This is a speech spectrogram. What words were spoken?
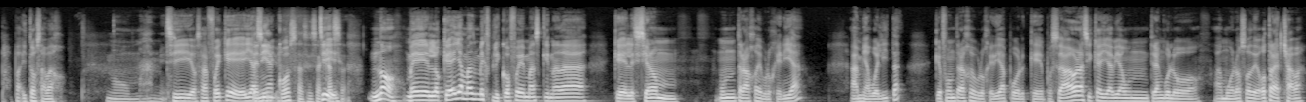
pa, pa, y todos abajo. No mames. Sí, o sea, fue que ella sí- Tenía cosas esa Sí. casa. no, me, lo que ella más me explicó fue más que nada que les hicieron un trabajo de brujería a mi abuelita, que fue un trabajo de brujería porque pues ahora sí que ahí había un triángulo amoroso de otra chava,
